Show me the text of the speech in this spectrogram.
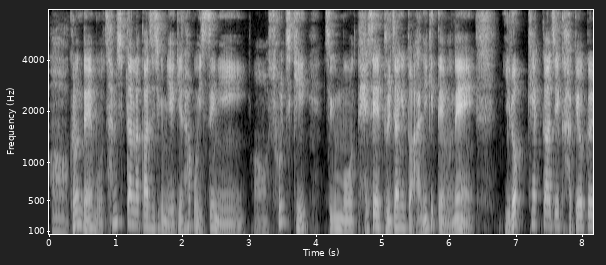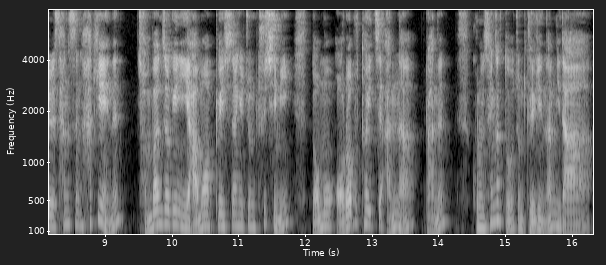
어, 그런데 뭐 30달러까지 지금 얘기를 하고 있으니 어, 솔직히 지금 뭐 대세 불장이 또 아니기 때문에 이렇게까지 가격을 상승하기에는 전반적인 이 암호화폐 시장의 좀 투심이 너무 얼어붙어 있지 않나? 라는 그런 생각도 좀 들기는 합니다.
